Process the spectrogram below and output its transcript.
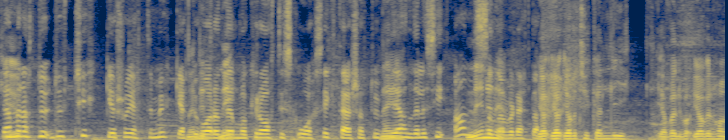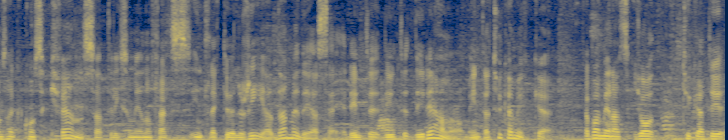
ja, men att du, du tycker så jättemycket att Nej, du det- har en nej. demokratisk åsikt här så att du Nej. blir alldeles i ansen över detta. Jag, jag, jag vill tycka lik, jag vill, jag vill ha en sån konsekvens, att det liksom är någon slags intellektuell reda med det jag säger. Det är inte det, är inte, det, är det handlar om, inte att tycka mycket. Jag bara menar att jag tycker att det,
